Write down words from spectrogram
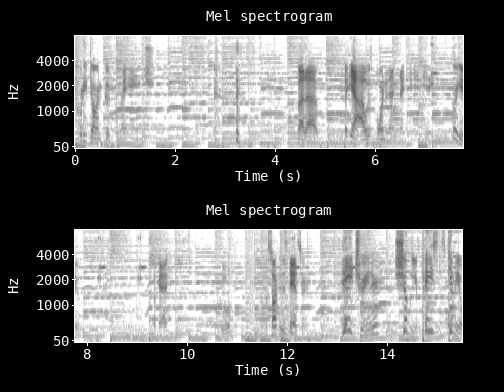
pretty darn good for my age. but, uh, but yeah, I was born in 1988. Who are you? Okay. Cool. Let's talk to this dancer. Hey, trainer! Show me your paces, give me a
